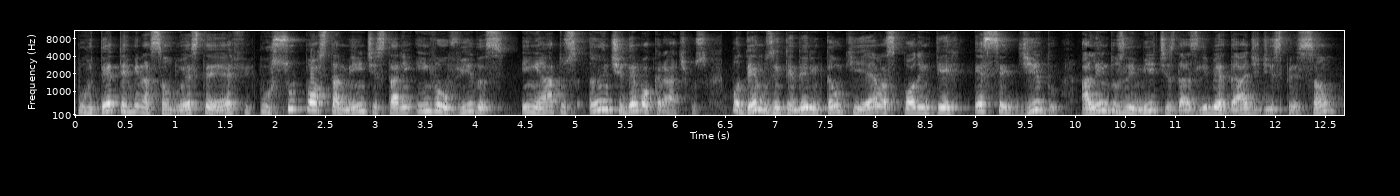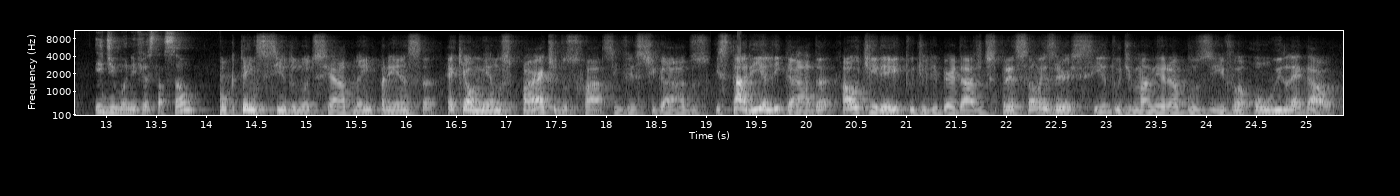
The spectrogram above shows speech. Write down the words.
por determinação do STF por supostamente estarem envolvidas em atos antidemocráticos. Podemos entender então que elas podem ter excedido além dos limites das liberdades de expressão e de manifestação? O que tem sido noticiado na imprensa é que ao menos parte dos fatos investigados estaria ligada ao direito de liberdade de expressão exercido de maneira abusiva ou ilegal.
